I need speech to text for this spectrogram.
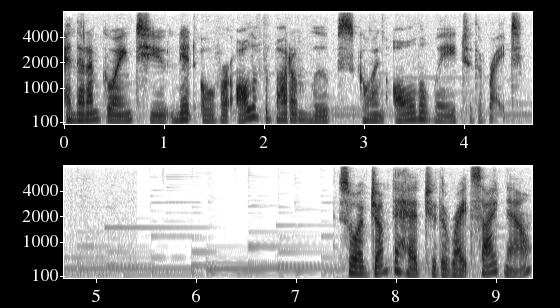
and then I'm going to knit over all of the bottom loops going all the way to the right. So I've jumped ahead to the right side now.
